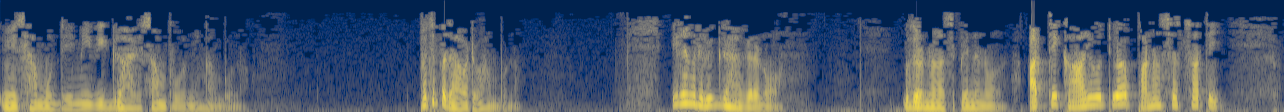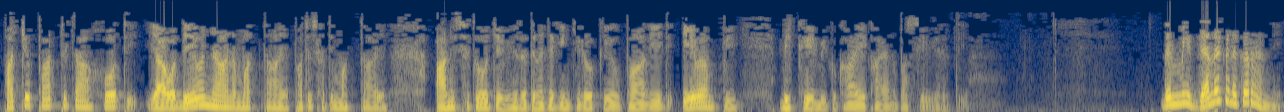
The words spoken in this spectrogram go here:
මේ සමුදේ මේ විග්‍රහය සම්පූර්ණයෙන් හම්බුණා. ප්‍රතිපදාවටම හම්බුණා. ඊළඟට විග්‍රහ කරනවා. බුදුරණාහි පෙන්නනවා. අත්ති කායෝතිව 50 සති පච්චුපට්ඨිතා හෝති යව දේව ඥාන මත්තාය පටිසති මත්තාය අනිසිතෝච විහෙරති නජකින් චිලෝකේ උපාදීති එවම්පි භික්ඛවේ භික්ඛු කායේ කායන පස්සේ විහෙරති දැන් මේ දැනගෙන කරන්නේ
